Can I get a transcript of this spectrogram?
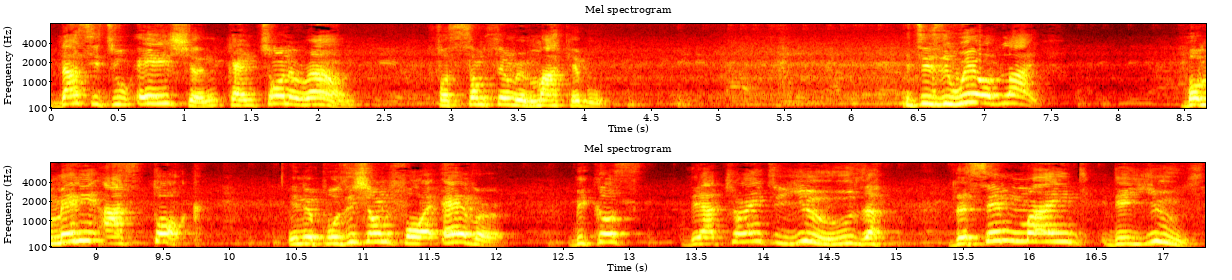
that situation can turn around for something remarkable. It is the way of life. But many are stuck in a position forever because they are trying to use the same mind they use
